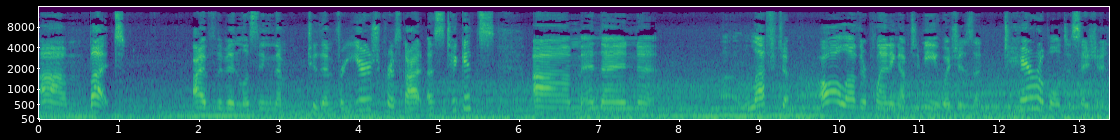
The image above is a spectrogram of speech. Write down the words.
Um, but I've been listening them to them for years. Chris got us tickets, um, and then left all other planning up to me, which is a terrible decision.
